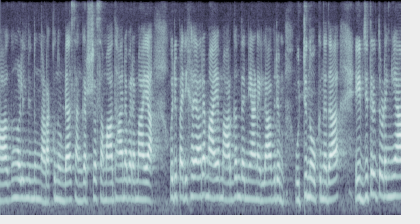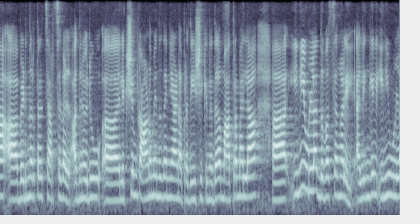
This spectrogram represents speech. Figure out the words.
ഭാഗങ്ങളിൽ നിന്നും നടക്കുന്നുണ്ട്. സംഘർഷ സമാധാനപരമായ ഒരു പരിഹാരമായ മാർഗം തന്നെയാണ് എല്ലാവരും ഉറ്റുനോക്കുന്നത്. ഈജിപ്തിൽ തുടങ്ങിയ വെടിനിർത്തൽ ചർച്ചകൾ അതിനൊരു ആ, ലക്ഷ്യം കാണുമെന്ന് തന്നെയാണ് പ്രതീക്ഷിക്കുന്നത്. മാത്രമല്ല ഇനിയുള്ള ദിവസങ്ങളിൽ അല്ലെങ്കിൽ ഇനിയുള്ള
